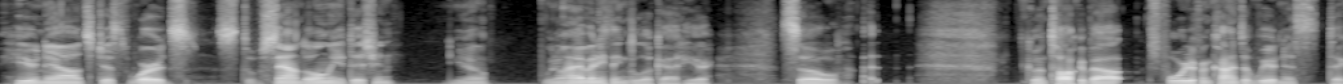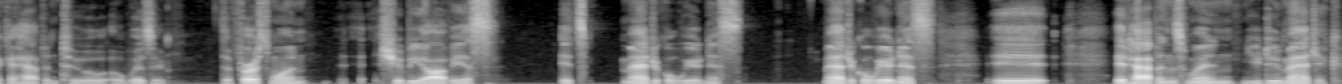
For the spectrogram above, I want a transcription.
here now it's just words. It's the sound only edition. You know, we don't have anything to look at here. So going to talk about four different kinds of weirdness that could happen to a wizard. The first one should be obvious. It's magical weirdness. Magical weirdness, it it happens when you do magic.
